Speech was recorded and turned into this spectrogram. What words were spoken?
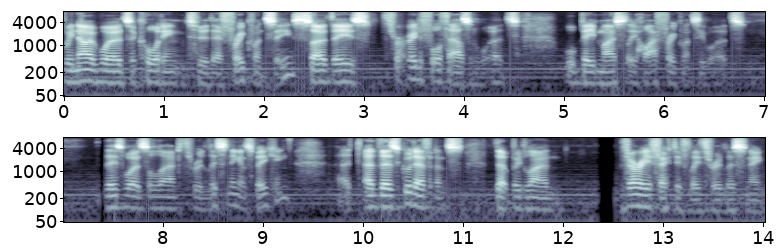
We know words according to their frequency, so these three to 4,000 words will be mostly high frequency words. These words are learned through listening and speaking, uh, and there's good evidence that we learn very effectively through listening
